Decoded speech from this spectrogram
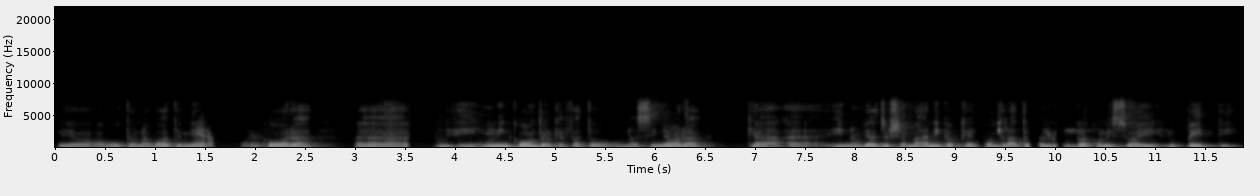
Io ho avuto una volta, mi ricordo ancora, eh, un incontro che ha fatto una signora che ha, eh, in un viaggio sciamanico che ha incontrato una lupa con i suoi lupetti.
